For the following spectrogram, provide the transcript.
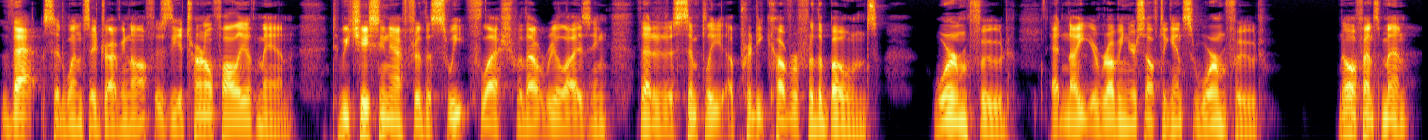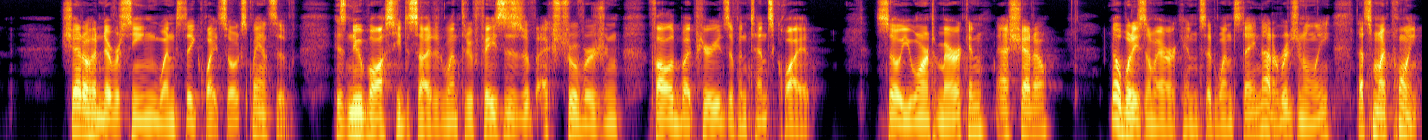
That, said Wednesday, driving off, is the eternal folly of man to be chasing after the sweet flesh without realizing that it is simply a pretty cover for the bones. Worm food. At night you're rubbing yourself against worm food. No offense meant. Shadow had never seen Wednesday quite so expansive. His new boss, he decided, went through phases of extroversion followed by periods of intense quiet. So you aren't American? asked Shadow. Nobody's American, said Wednesday. Not originally. That's my point.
